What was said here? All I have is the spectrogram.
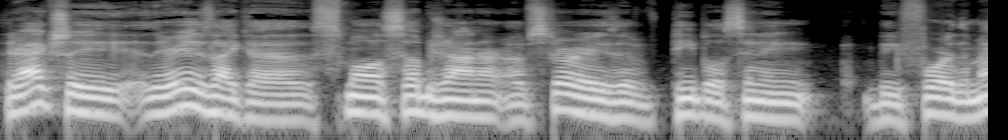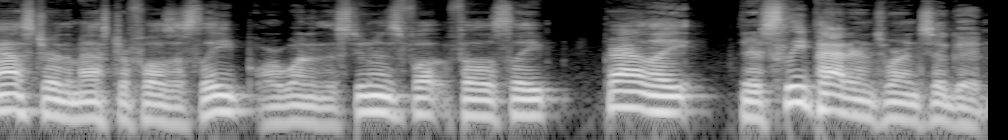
There actually there is like a small subgenre of stories of people sitting before the master, the master falls asleep, or one of the students fell asleep. Apparently, their sleep patterns weren't so good.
